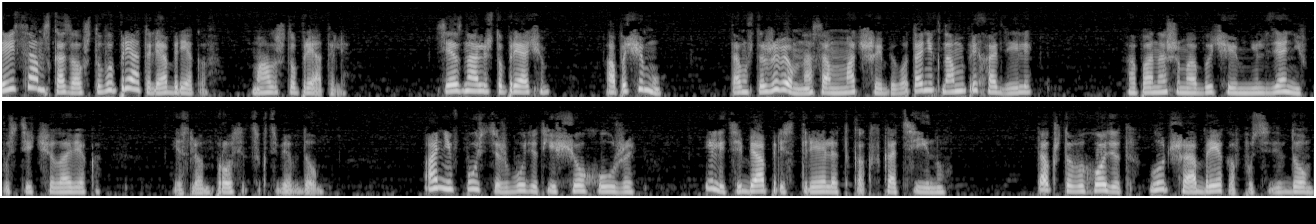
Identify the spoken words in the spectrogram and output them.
ты ведь сам сказал, что вы прятали обреков». «Мало что прятали. Все знали, что прячем. А почему? Потому что живем на самом отшибе. Вот они к нам и приходили. А по нашим обычаям нельзя не впустить человека, если он просится к тебе в дом. А не впустишь, будет еще хуже. Или тебя пристрелят, как скотину. Так что, выходит, лучше обреков пустить в дом,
